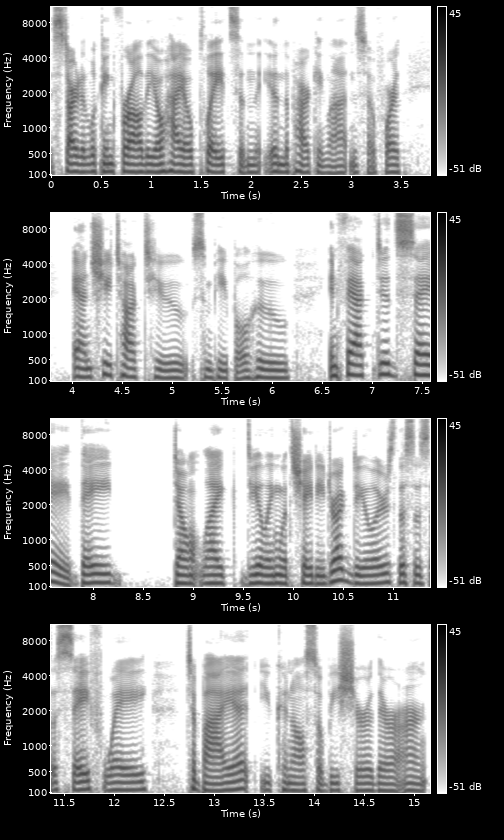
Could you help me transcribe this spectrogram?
started looking for all the Ohio plates in the in the parking lot and so forth. And she talked to some people who, in fact, did say they don't like dealing with shady drug dealers. This is a safe way to buy it. You can also be sure there aren't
